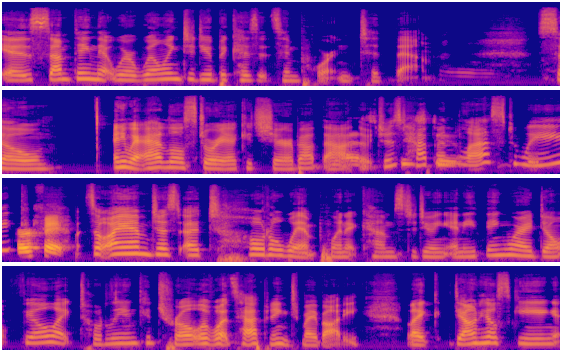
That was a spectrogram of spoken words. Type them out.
is something that we're willing to do because it's important to them. Mm. So anyway, I had a little story I could share about that yes, that just happened do. last week. Perfect. So I am just a total wimp when it comes to doing anything where I don't feel like totally in control of what's happening to my body. Like downhill skiing,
